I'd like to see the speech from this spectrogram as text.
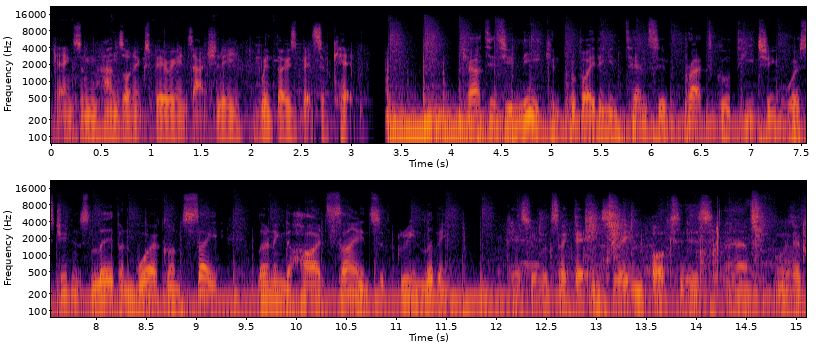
getting some hands-on experience actually with those bits of kit. CAT is unique in providing intensive practical teaching where students live and work on site, learning the hard science of green living. Okay, so it looks like they're insulating boxes. Um, I'm going to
